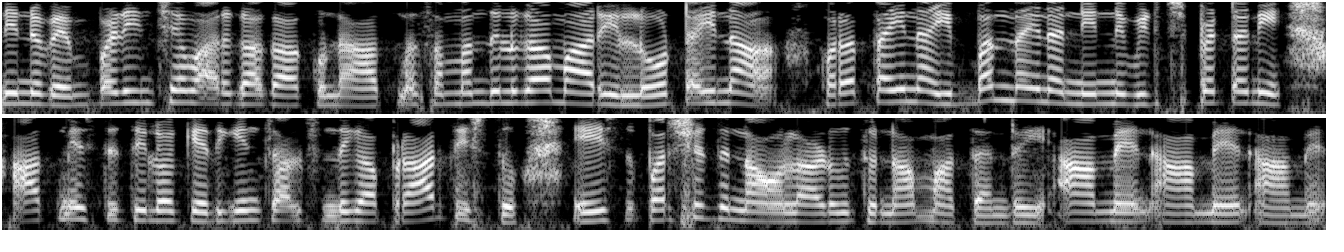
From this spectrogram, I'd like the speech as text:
నిన్ను వెంపడించేవారుగా కాకుండా ఆత్మ సంబంధులుగా మారి లోటైన కొరతైన ఇబ్బంది నిన్ను విడిచిపెట్టని ఆత్మీయ స్థితిలోకి ఎదిగించాల్సిందిగా ప్రార్థిస్తూ ఏసు పరిశుద్ధ నామంలో అడుగుతున్నాం మా తండ్రి. ఆమెన్ ఆమెన్ ఆమెన్.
